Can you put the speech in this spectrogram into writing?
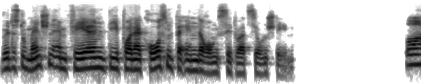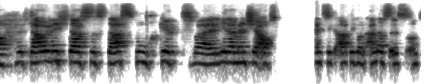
würdest du Menschen empfehlen, die vor einer großen Veränderungssituation stehen? Boah, ich glaube nicht, dass es das Buch gibt, weil jeder Mensch ja auch einzigartig und anders ist und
